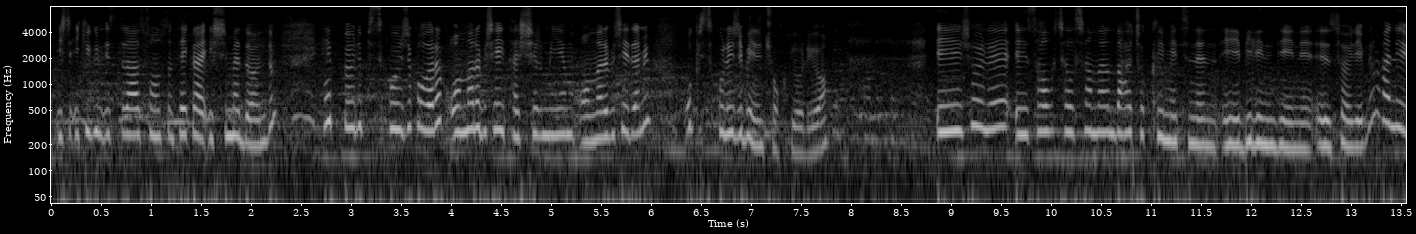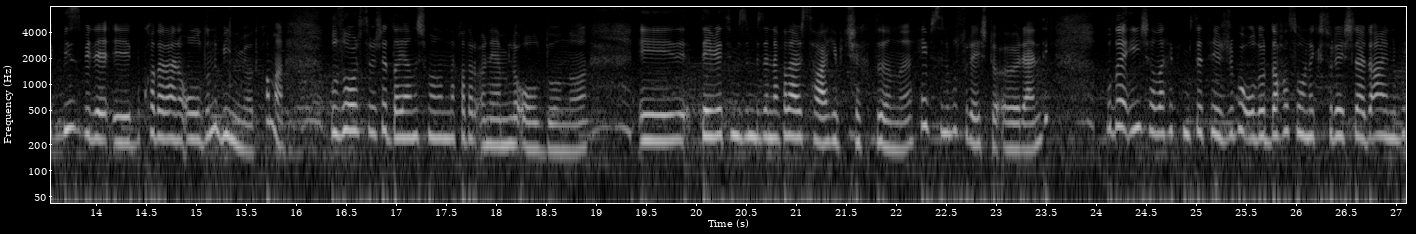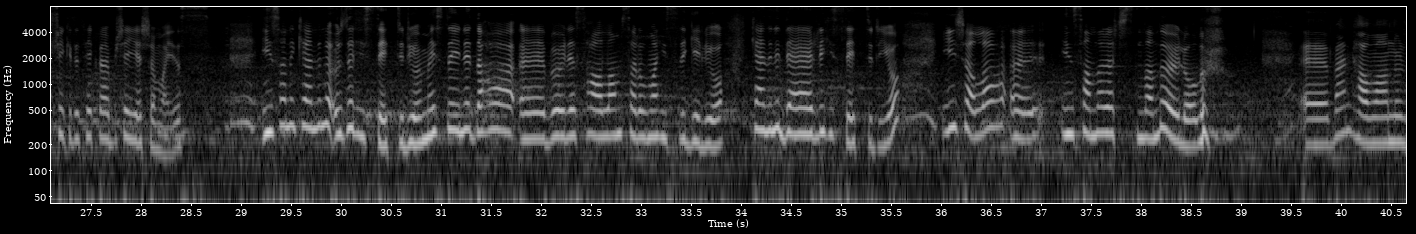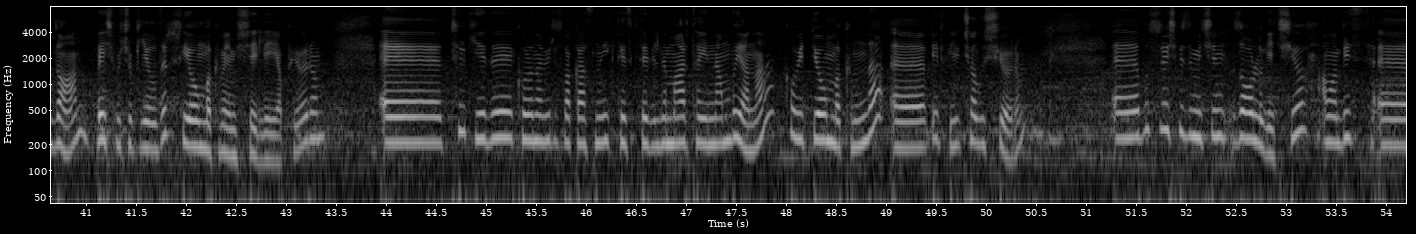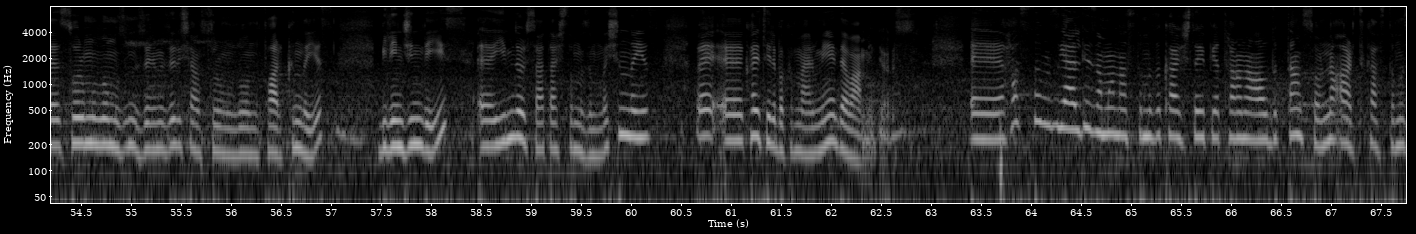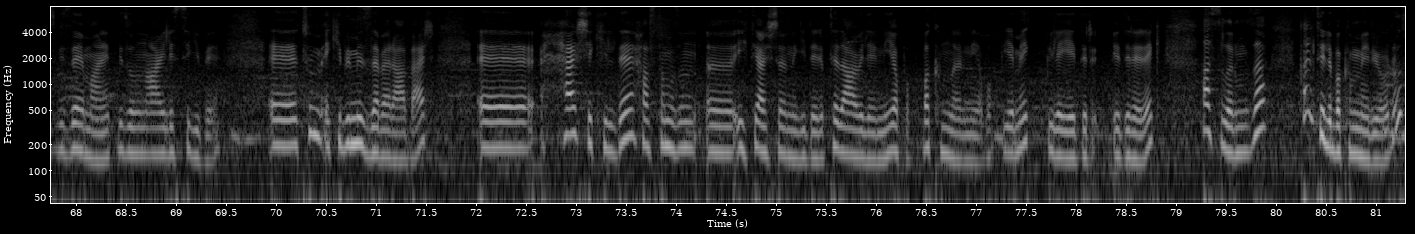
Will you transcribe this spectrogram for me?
İşte iki gün istirahat sonrasında tekrar işime döndüm. Hep böyle psikolojik olarak onlara bir şey taşır mıyım, onlara bir şey der miyim? O psikoloji beni çok yoruyor. Ee, şöyle e, sağlık çalışanların daha çok kıymetinin e, bilindiğini e, söyleyebilirim. Hani biz bile e, bu kadar hani olduğunu bilmiyorduk ama bu zor süreçte dayanışmanın ne kadar önemli olduğunu, e, devletimizin bize ne kadar sahip çıktığını hepsini bu süreçte öğrendik. Bu da inşallah hepimize tecrübe olur. Daha sonraki süreçlerde aynı bu şekilde tekrar bir şey yaşamayız. İnsanı kendine özel hissettiriyor. Mesleğine daha e, böyle sağlam sarılma hissi geliyor. Kendini değerli hissettiriyor. İnşallah e, insanlar açısından da öyle olur. Ee, Ben Havva Nur Doğan. 5,5 yıldır yoğun bakım hemşireliği yapıyorum. Ee, Türkiye'de koronavirüs vakasının ilk tespit edildiği Mart ayından bu yana Covid yoğun bakımda e, bir fiil çalışıyorum. Ee, bu süreç bizim için zorlu geçiyor ama biz e, sorumluluğumuzun, üzerimize düşen sorumluluğun farkındayız, bilincindeyiz. E, 24 saat hastamızın başındayız ve e, kaliteli bakım vermeye devam ediyoruz. Ee, hastamız geldiği zaman hastamızı karşılayıp yatağına aldıktan sonra artık hastamız bize emanet. Biz onun ailesi gibi. Ee, tüm ekibimizle beraber e, her şekilde hastamızın e, ihtiyaçlarını giderip tedavilerini yapıp bakımlarını yapıp yemek bile yedir, yedirerek hastalarımıza kaliteli bakım veriyoruz.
